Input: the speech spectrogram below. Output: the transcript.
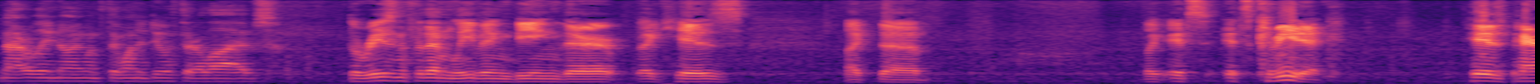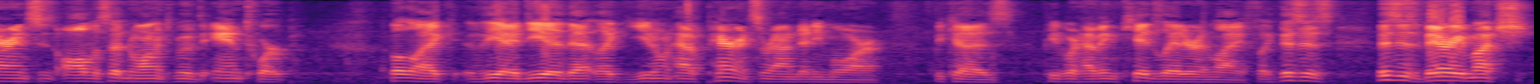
not really knowing what they want to do with their lives. the reason for them leaving being their like his like the like it's it's comedic. His parents is all of a sudden wanting to move to antwerp. But like the idea that like you don't have parents around anymore because people are having kids later in life. Like this is this is very much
